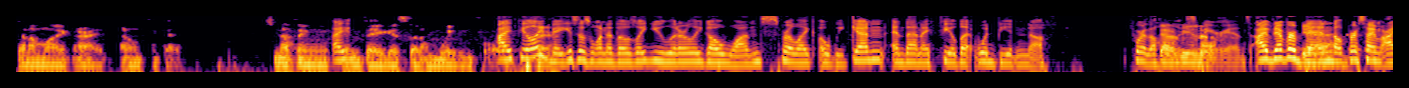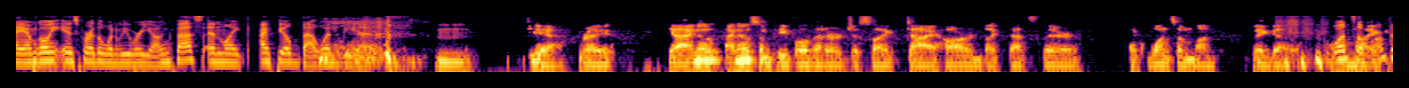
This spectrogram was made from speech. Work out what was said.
that I'm like, all right, I don't think I. There's nothing I- in Vegas that I'm waiting for. I feel like Fair. Vegas is one of those like you literally go once for like a weekend, and then I feel that would be enough for the That whole would enough. experience. I've never been. The first time I am going is for the when we were young fest, and like I feel that would be it. Mm. Yeah, right. Yeah, I know. I know some people that are just like die hard. Like that's their like once a month they go. Once I'm a like, month, I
